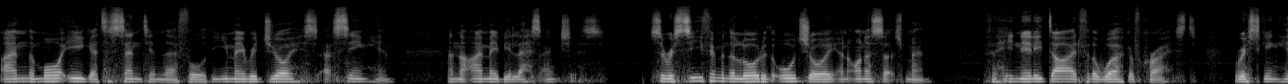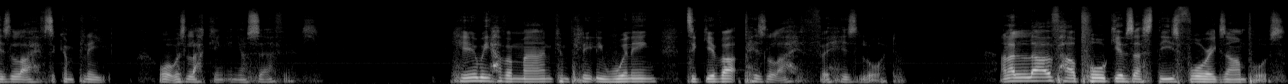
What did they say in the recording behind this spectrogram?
I am the more eager to send him, therefore, that you may rejoice at seeing him, and that I may be less anxious. So receive him in the Lord with all joy and honor such men, for he nearly died for the work of Christ, risking his life to complete what was lacking in your service. Here we have a man completely willing to give up his life for his Lord. And I love how Paul gives us these four examples.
